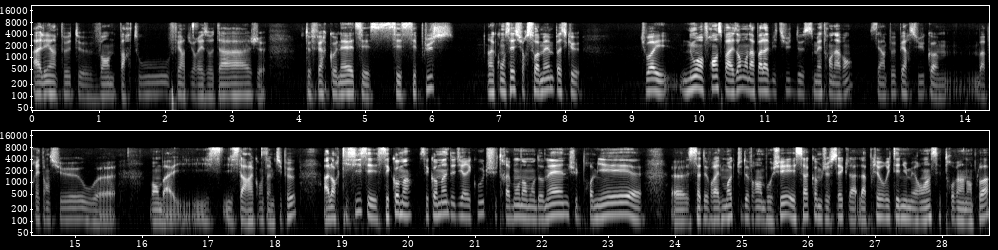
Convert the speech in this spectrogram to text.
aller un peu te vendre partout, faire du réseautage, te faire connaître. C'est plus un conseil sur soi-même parce que, tu vois, nous en France, par exemple, on n'a pas l'habitude de se mettre en avant. C'est un peu perçu comme bah, prétentieux ou euh, bon bah il, se la raconte un petit peu. Alors qu'ici c'est commun, c'est commun de dire écoute je suis très bon dans mon domaine, je suis le premier, euh, euh, ça devrait être moi que tu devrais embaucher et ça comme je sais que la, priorité numéro un c'est de trouver un emploi,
